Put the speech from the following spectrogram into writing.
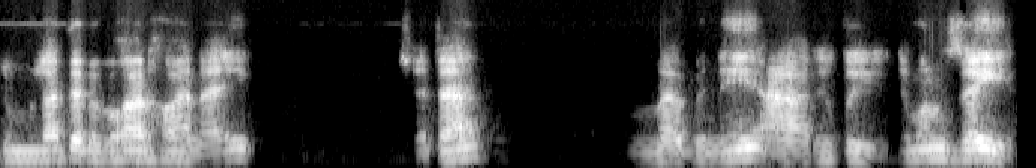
জুমলাতে ব্যবহার হয় নাই, সেটা মাবনি আরিদি যেমন জাইদ।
